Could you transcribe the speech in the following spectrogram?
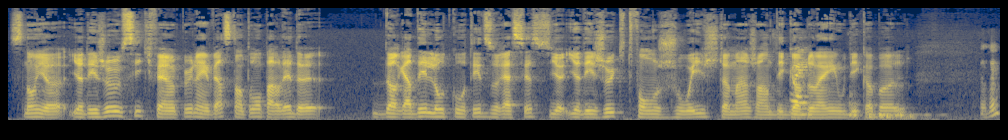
Sinon, il y a, il y a des jeux aussi qui fait un peu l'inverse. Tantôt, on parlait de, de regarder l'autre côté du racisme. Il y, a, il y a des jeux qui te font jouer, justement, genre des Ouais. gobelins ou des kobolds. Mhm.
